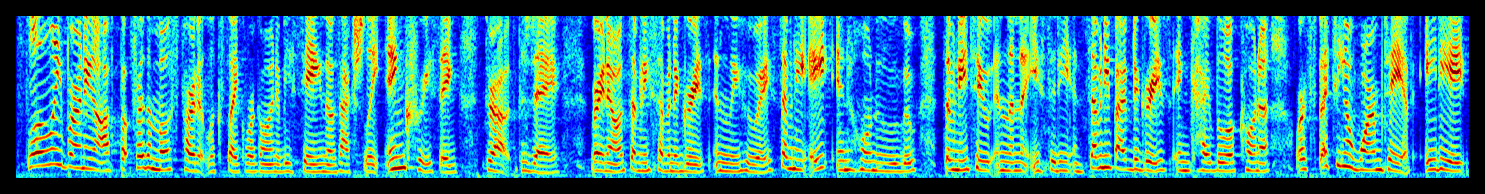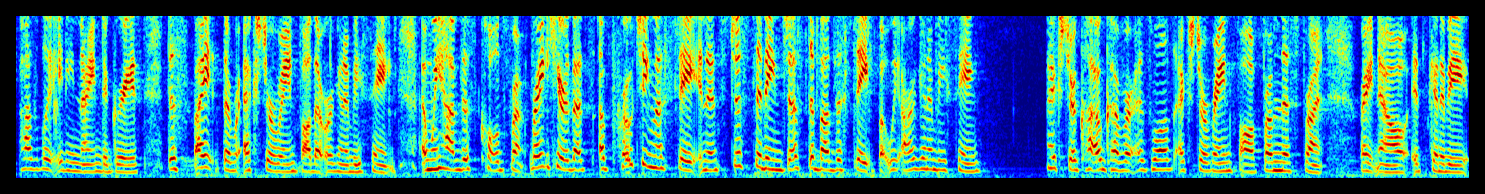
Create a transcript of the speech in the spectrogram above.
slowly burning off, but for the most part, it looks like we're going to be seeing those actually increasing throughout the day. Right now, it's 77 degrees in Lihue, 78 in Honolulu, 72 in Lanai City, and 75 degrees in Kailua Kona. We're expecting a warm day of 88, possibly 89 degrees, despite the extra rainfall that we're going to be seeing. And we have this cold front right here that's approaching the state, and it's just sitting just above the state, but we are going to be seeing extra cloud cover as well as extra rainfall from this front. Right now, it's going to be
